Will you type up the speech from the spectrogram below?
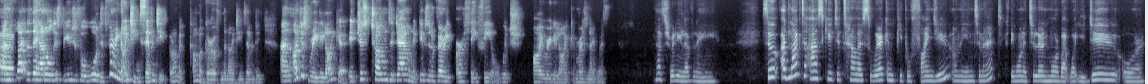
Uh, and the fact that they had all this beautiful wood, it's very 1970s, but I'm a I'm a girl from the 1970s. And I just really like it. It just tones it down. It gives it a very earthy feel, which I really like and resonate with. That's really lovely. So I'd like to ask you to tell us where can people find you on the internet if they wanted to learn more about what you do or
